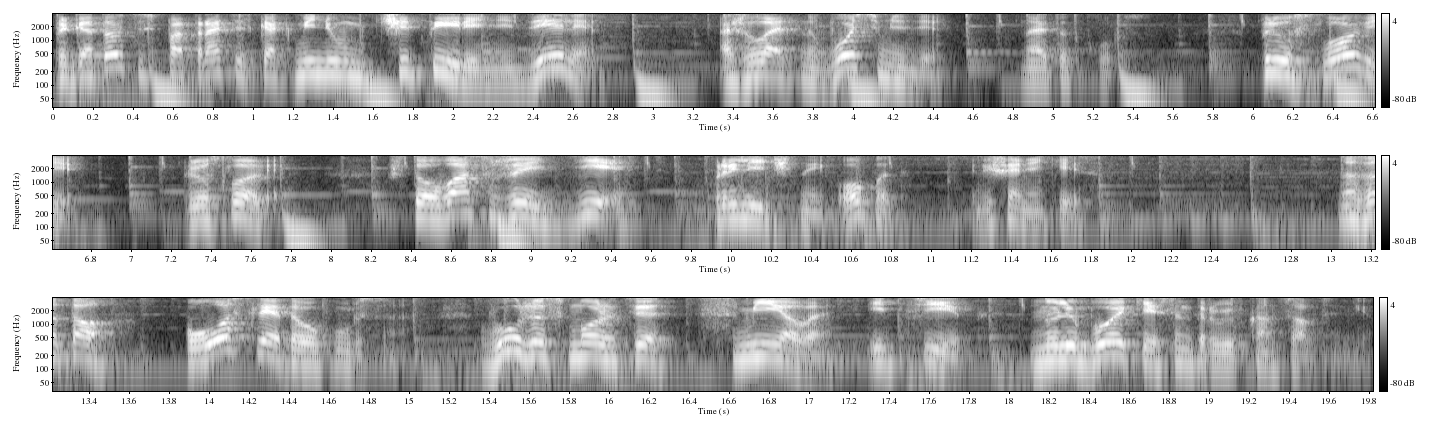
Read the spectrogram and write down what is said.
Приготовьтесь потратить как минимум 4 недели, а желательно 8 недель на этот курс. При условии, при условии, что у вас уже есть приличный опыт решения кейсов. Но зато после этого курса вы уже сможете смело идти на любой кейс-интервью в консалтинге.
